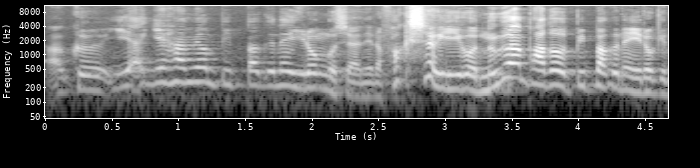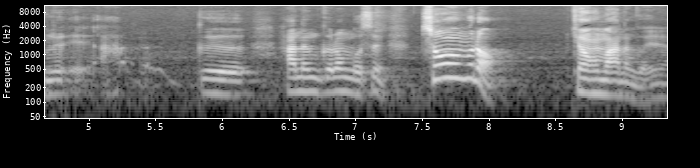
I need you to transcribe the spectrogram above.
아, 그 이야기하면 빗박으네 이런 것이 아니라 확실하게 이거 누가 봐도 빗박으네 이렇게 그 하는 그런 것은 처음으로 경험하는 거예요.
